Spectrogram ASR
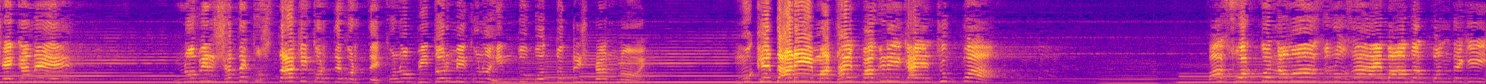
সেখানে নবীর সাথে গুস্তাকি করতে করতে কোন বিধর্মী, কোন হিন্দু, বৌদ্ধ, খ্রিস্টান নয়। মুখে দাড়ি, মাথায় পাগড়ি, গায়ে জুব্বা। পাঁচ ওয়াক্ত নামাজ, রোজা, ইবাদত, বন্দেগী।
